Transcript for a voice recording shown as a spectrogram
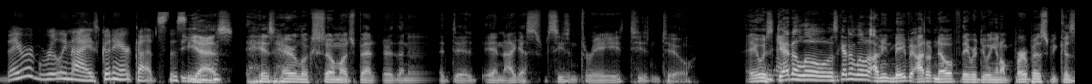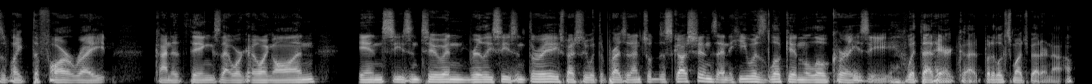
they were really nice. Good haircuts this season. yes his hair looks so much better than it did in i guess season three season two it was getting a little it was getting a little i mean maybe i don't know if they were doing it on purpose because of like the far right kind of things that were going on in season two and really season three especially with the presidential discussions and he was looking a little crazy with that haircut but it looks much better now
